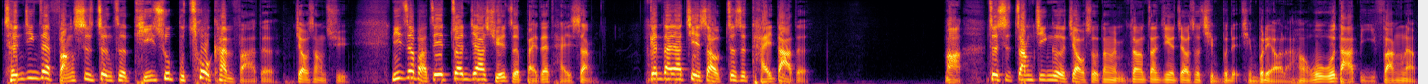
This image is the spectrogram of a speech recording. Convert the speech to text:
曾经在房市政策提出不错看法的叫上去，你只要把这些专家学者摆在台上，跟大家介绍这是台大的，啊，这是张金鶚教授，当然，当然张金鶚教授请不了，请不了了哈。我我打比方了，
